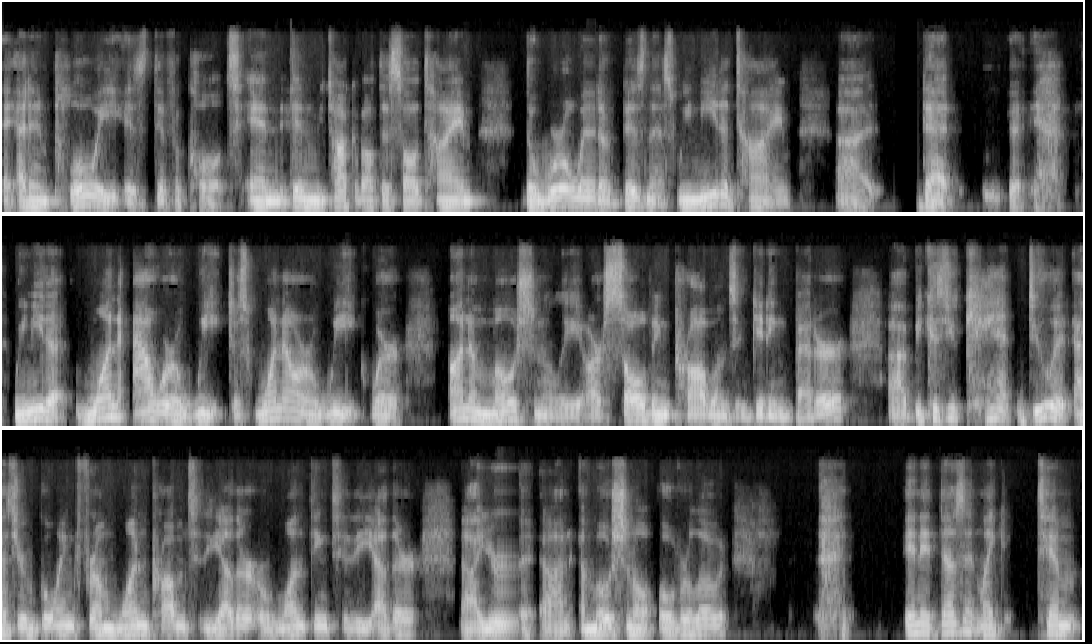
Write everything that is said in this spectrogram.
an employee is difficult. And then we talk about this all the time the whirlwind of business. We need a time uh, that we need a one hour a week, just one hour a week where unemotionally are solving problems and getting better uh, because you can't do it as you're going from one problem to the other or one thing to the other. Uh, you're on emotional overload. And it doesn't like, Tim,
